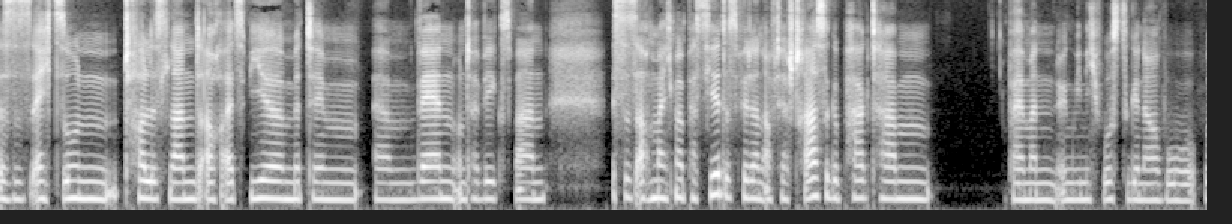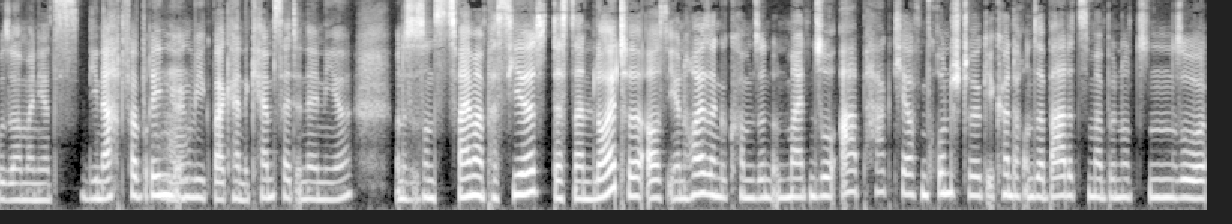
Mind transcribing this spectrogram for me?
Das ist echt so ein tolles Land. Auch als wir mit dem ähm, Van unterwegs waren, ist es auch manchmal passiert, dass wir dann auf der Straße geparkt haben, weil man irgendwie nicht wusste genau, wo, wo soll man jetzt die Nacht verbringen. Mhm. Irgendwie war keine Campsite in der Nähe. Und es ist uns zweimal passiert, dass dann Leute aus ihren Häusern gekommen sind und meinten so, ah, parkt hier auf dem Grundstück, ihr könnt auch unser Badezimmer benutzen. So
